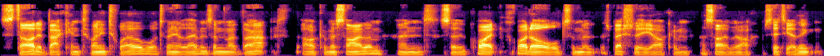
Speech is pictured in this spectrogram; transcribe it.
started back in 2012 or 2011, something like that. Arkham Asylum, and so quite quite old. Some especially Arkham Asylum and Arkham City. I think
